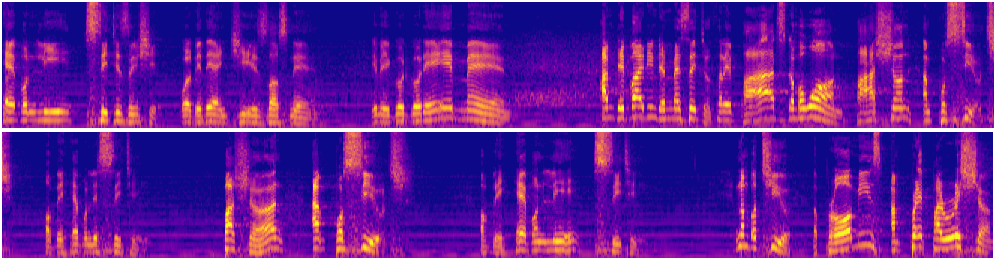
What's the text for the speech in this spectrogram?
Heavenly citizenship will be there in Jesus' name. Give me a good, good amen. I'm dividing the message to three parts. Number one, passion and pursuit of the heavenly city. Passion and pursuit of the heavenly city. Number two, the promise and preparation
